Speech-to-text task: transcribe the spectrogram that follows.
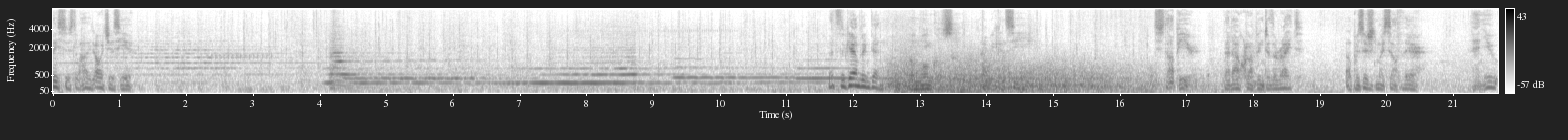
Places to hide archers here. That's the gambling den. The Mongols. Now we can see. Stop here. That outcropping to the right. I'll position myself there. Then you.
